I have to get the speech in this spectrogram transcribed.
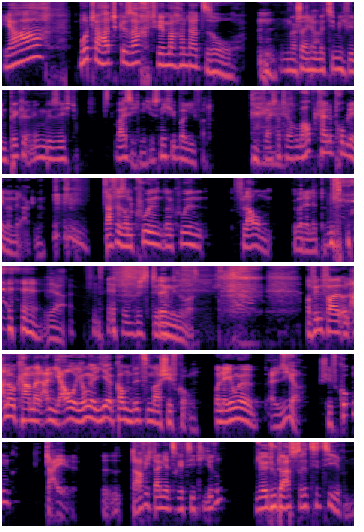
ja, Mutter hat gesagt, wir machen das so. Wahrscheinlich Ja. nur mit ziemlich vielen Pickeln im Gesicht. Weiß ich nicht, ist nicht überliefert. Vielleicht hat er auch überhaupt keine Probleme mit Akne. Dafür so einen coolen, so einen coolen Flaum über der Lippe. ja, bestimmt. Irgendwie sowas. Auf jeden Fall. Und Anno kam halt an, ja, Junge, hier, komm, willst du mal Schiff gucken? Und der Junge, äh, sicher, Schiff gucken? Geil. Äh, Darf ich dann jetzt rezitieren? Nö, du darfst rezitieren.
